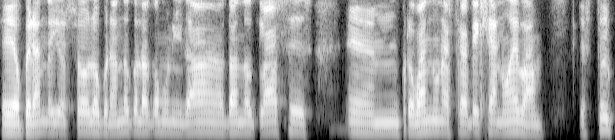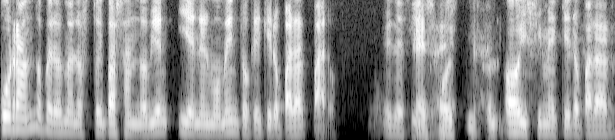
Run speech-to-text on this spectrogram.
eh, operando yo solo, operando con la comunidad, dando clases, em, probando una estrategia nueva. Estoy currando, pero me lo estoy pasando bien y en el momento que quiero parar, paro. Es decir, hoy, hoy, sí me quiero parar,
